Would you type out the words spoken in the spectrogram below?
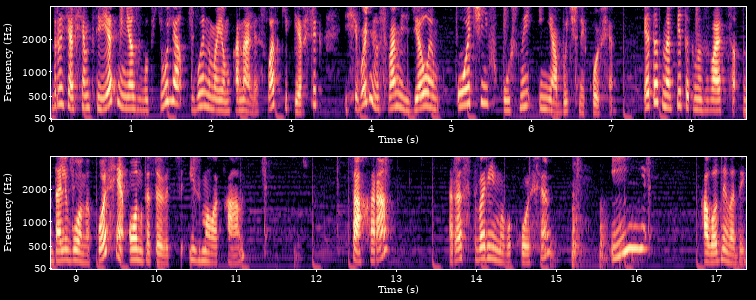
Друзья, всем привет! Меня зовут Юля, вы на моем канале Сладкий Персик, и сегодня мы с вами сделаем очень вкусный и необычный кофе. Этот напиток называется Дальгона кофе, он готовится из молока, сахара, растворимого кофе и холодной воды.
